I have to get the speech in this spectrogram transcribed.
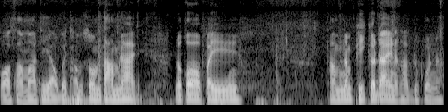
ก็สามารถที่เอาไปทำส้มตำได้ แล้วก็ไปทำน้ำพริกก็ได้นะครับ ทุกคนนะ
